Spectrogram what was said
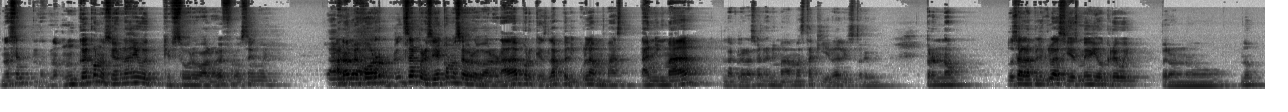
no sé, no- nunca he conocido a nadie, güey, que sobrevalore Frozen, güey. A lo mejor se percibe como sobrevalorada porque es la película más animada, la aclaración animada más taquillera de la historia, güey. Pero no. O sea, la película sí es mediocre, güey, pero no, no.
